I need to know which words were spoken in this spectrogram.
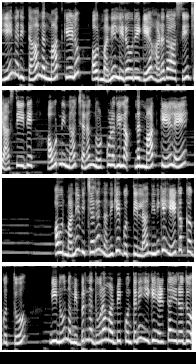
ಏನರಿತಾ ನನ್ ಮಾತ್ ಕೇಳು. ಅವ್ರ ಮನೆಯಲ್ಲಿರೋರಿಗೆ ಹಣದ ಆಸೆ ಜಾಸ್ತಿ ಇದೆ ಅವ್ರ್ ನಿನ್ನ ಚೆನ್ನಾಗ್ ನೋಡ್ಕೊಳ್ಳೋದಿಲ್ಲ. ನನ್ ಮಾತ್ ಕೇಳೆ. ಅವ್ರ ಮನೆ ವಿಚಾರ ನನಗೆ ಗೊತ್ತಿಲ್ಲ. ನಿನಗೆ ಹೇಗಕ್ಕ ಗೊತ್ತು? ನೀನು ನಮ್ಮಿಬ್ಬರನ್ನ ದೂರ ಮಾಡ್ಬೇಕು ಅಂತಾನೆ ಹೀಗೆ ಹೇಳ್ತಾ ಇರೋದು.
